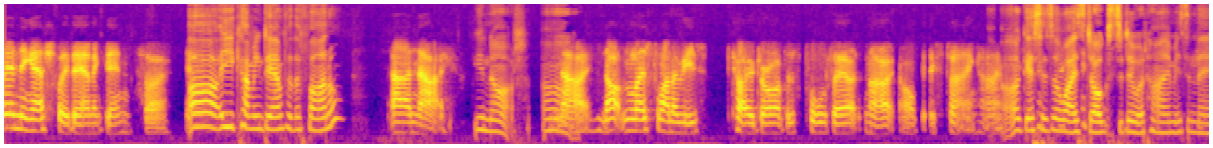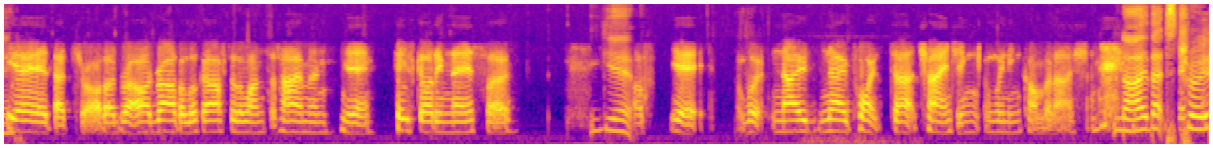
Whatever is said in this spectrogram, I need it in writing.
sending Ashley down again, so. Yeah. oh, are you coming down for the final? Uh, no, You're not. Oh. no, not unless one of his co-drivers pulls out. No, I'll be staying home. I guess there's always dogs to do at home, isn't there? Yeah, that's right. I'd, ra- I'd rather look after the ones at home, and yeah, he's got him there, so Yeah. I've, yeah, no no point uh, changing a winning combination. No, that's true.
